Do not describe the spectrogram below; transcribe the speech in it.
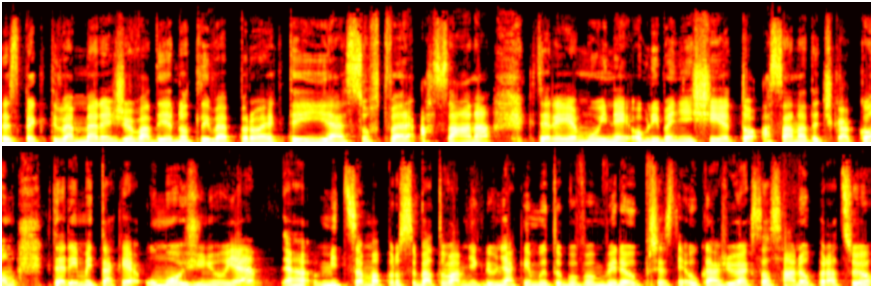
respektive manažovat jednotlivé projekty, je software Asana, který je můj nejoblíbenější, je to asana.com, který mi také umožňuje uh, mít sama pro sebe, to vám někdy v nějakém YouTubeovém videu přesně ukážu, jak s Asanou pracuju,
